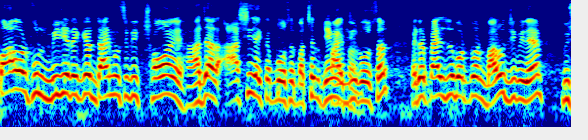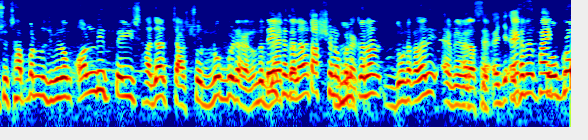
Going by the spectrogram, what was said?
পাওয়ারফুল মিডিয়া টেকের ডায়মন্ড সিটি ছয় হাজার আশি একটা প্রসেসর পাচ্ছেন ফাইভ জি। প্রসেসর এটার প্রাইস হলো বর্তমান বারো জিবি র্যাম দুশো ছাপ্পান্ন জিবি রোম অনলি তেইশ হাজার চারশো নব্বই টাকা ব্ল্যাক 23,490 কালার ব্লু কালার দুটো কালারই অ্যাভেলেবেল আচ্ছা, আছে এখানে Poco.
